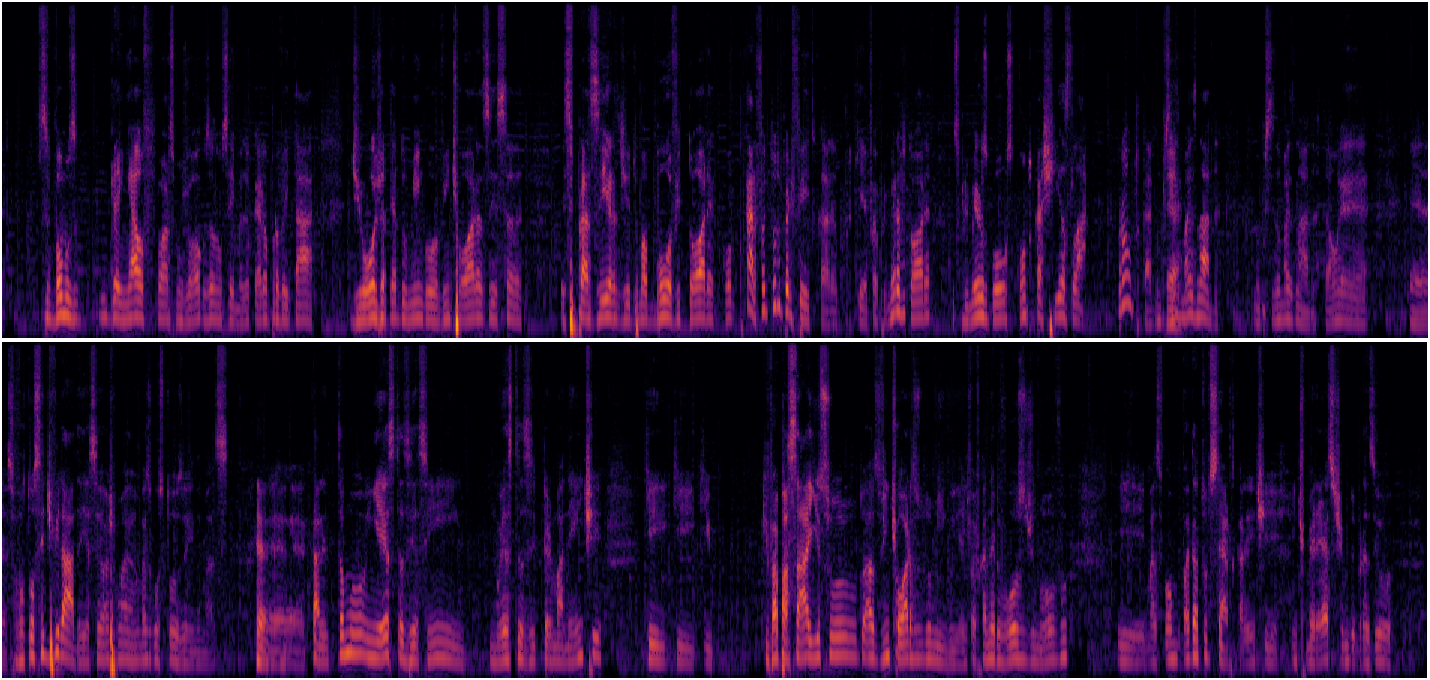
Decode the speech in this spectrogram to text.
se vamos ganhar os próximos jogos, eu não sei, mas eu quero aproveitar de hoje até domingo, 20 horas, essa, esse prazer de, de, uma boa vitória. Cara, foi tudo perfeito, cara, porque foi a primeira vitória, os primeiros gols contra o Caxias lá. Pronto, cara, não precisa é. mais nada. Não precisa mais nada. Então é. é só voltou a ser de virada, ia ser, eu acho, mais, mais gostoso ainda, mas. É. é cara, estamos em êxtase, assim, um êxtase permanente que, que, que que vai passar isso às 20 horas do domingo. E a gente vai ficar nervoso de novo. E, mas vamos, vai dar tudo certo, cara. A gente, a gente merece, o time do Brasil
